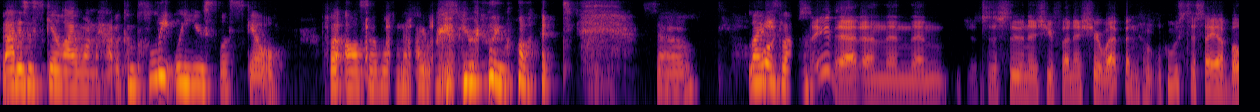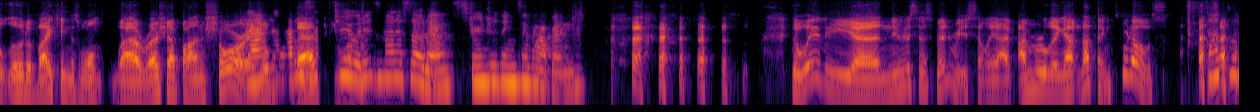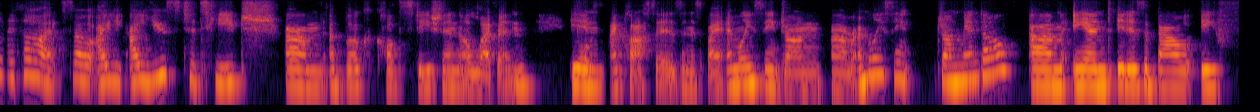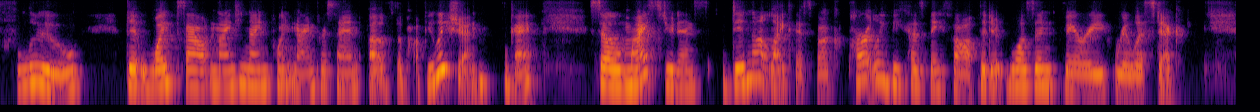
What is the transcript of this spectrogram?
That is a skill i want to have a completely useless skill but also one that i really really want. So life well, is long. say that and then then just as soon as you finish your weapon, who, who's to say a boatload of Vikings won't uh, rush up on shore? Yeah, that is true. It is Minnesota. Stranger things have happened. the way the uh, news has been recently, I, am ruling out nothing. Who knows? That's what I thought. So I I used to teach um, a book called Station Eleven in my classes, and it's by Emily St. John um, Emily St. John Mandel, um, and it is about a flu that wipes out 99.9% of the population. Okay. So my students did not like this book, partly because they thought that it wasn't very realistic.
